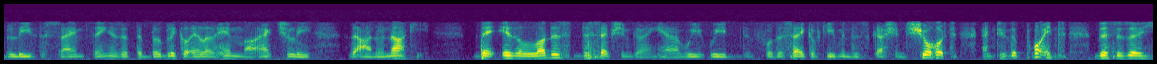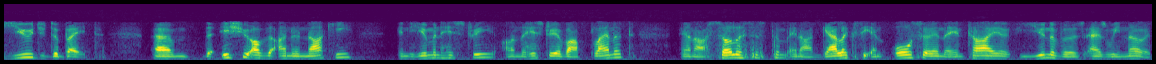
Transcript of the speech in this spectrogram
believe the same thing, is that the biblical Elohim are actually the Anunnaki. There is a lot of deception going here. We, we, for the sake of keeping the discussion short and to the point, this is a huge debate. Um, the issue of the Anunnaki in human history, on the history of our planet, in our solar system, in our galaxy, and also in the entire universe as we know it,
